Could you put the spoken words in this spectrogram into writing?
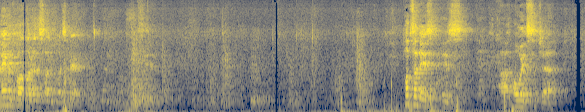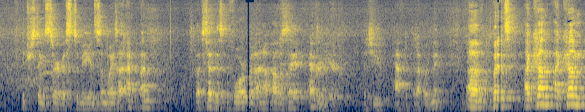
the name of the Father, and of the Son, and the Holy Spirit. Palm Sunday is, is uh, always such a interesting service to me in some ways. I, I've said this before, but and I'll probably say it every year that you have to put up with me. Um, but it's I come I come.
